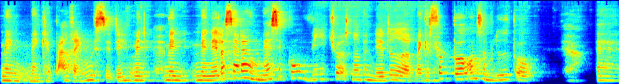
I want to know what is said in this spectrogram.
men man kan bare ringe, hvis det er det. Men, ja. men, men ellers er der jo en masse gode videoer og sådan noget på nettet, og man kan ja. få bogen som lydbog. Ja. Øh,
